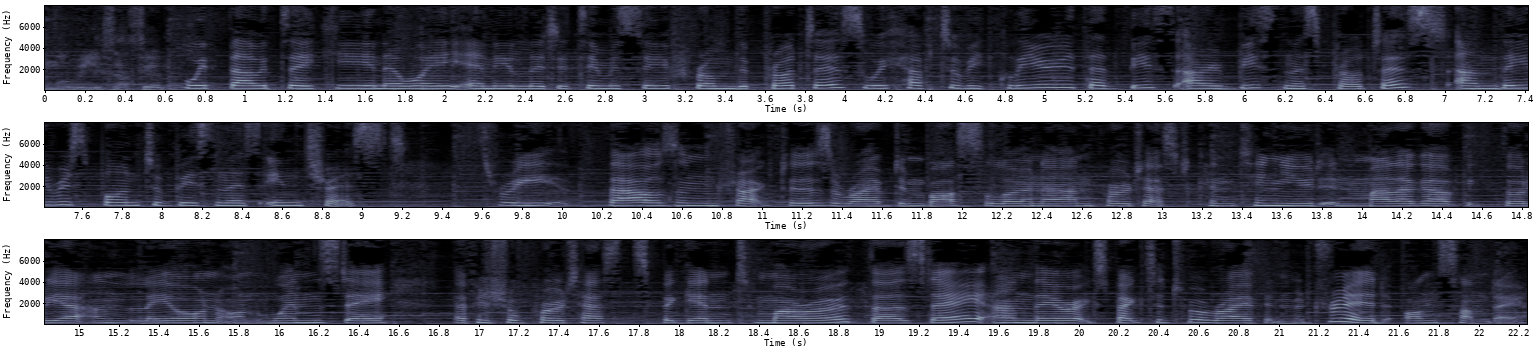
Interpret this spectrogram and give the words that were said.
movilizaciones. Without taking away any legitimacy from the protests, we have to be clear that these are business protests and they respond to business interests. 3,000 tractors arrived in Barcelona and protest continued in Malaga, Vitoria, and León on Wednesday. Official protests begin tomorrow, Thursday, and they are expected to arrive in Madrid on Sunday.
